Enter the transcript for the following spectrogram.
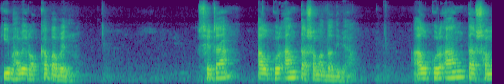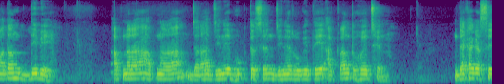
কীভাবে রক্ষা পাবেন, সেটা আল কোরআন তার সমাধান দিবে। আল কোরআন তার সমাধান দিবে। আপনারা আপনারা যারা জিনে ভুগতেছেন জিনের রোগীতে আক্রান্ত হয়েছেন, দেখা গেছে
